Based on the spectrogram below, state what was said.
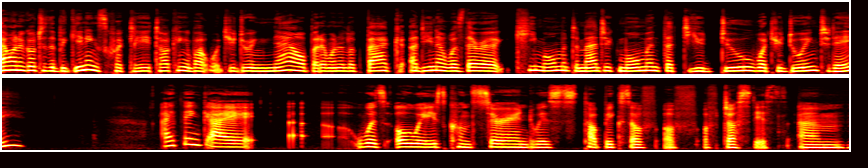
I want to go to the beginnings quickly, talking about what you're doing now, but I want to look back. Adina, was there a key moment, a magic moment that you do what you're doing today? I think I uh, was always concerned with topics of, of, of justice. Um,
